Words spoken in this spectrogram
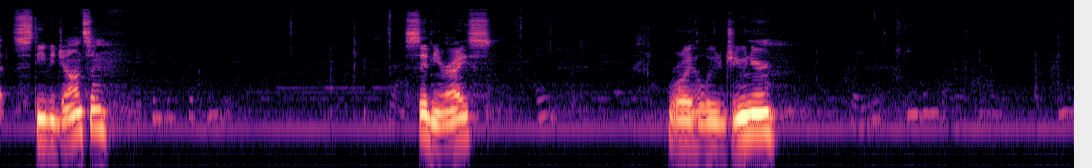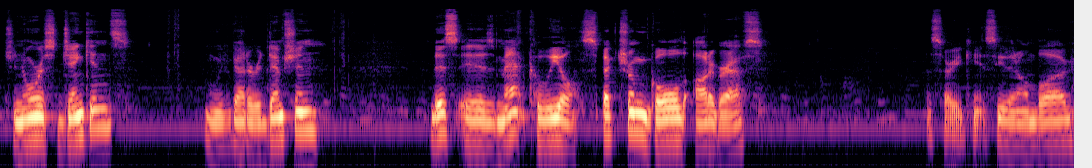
got Stevie Johnson, Sidney Rice, Roy Helu Jr., Janoris Jenkins, we've got a redemption. This is Matt Kalil, Spectrum Gold Autographs. Sorry you can't see that on blog.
